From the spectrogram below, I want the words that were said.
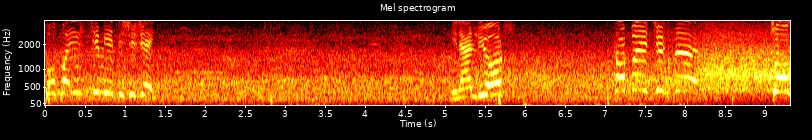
Topa ilk kim yetişecek? İlerliyor. Kafaya çıktı. Çok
